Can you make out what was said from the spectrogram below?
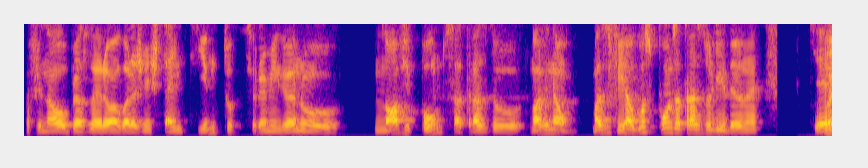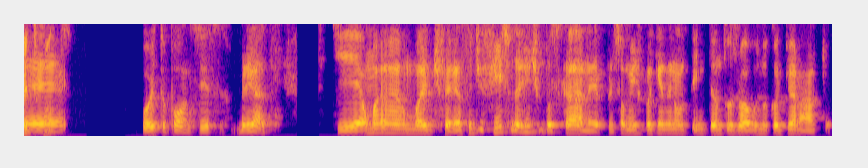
Afinal, o Brasileirão agora a gente está em quinto, se eu não me engano, nove pontos atrás do. Nove não, mas enfim, alguns pontos atrás do líder, né? Que é... Oito pontos. Oito pontos, isso. Obrigado. Que é uma, uma diferença difícil da gente buscar, né? Principalmente porque ainda não tem tantos jogos no campeonato.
